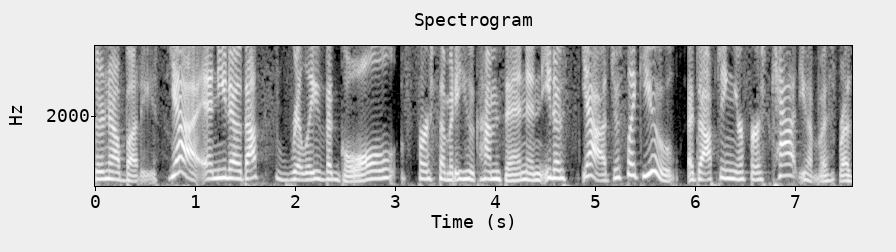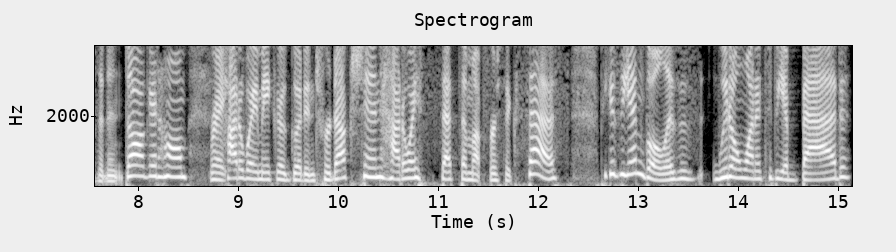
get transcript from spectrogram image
They're now buddies. Yeah, and you know that's really the goal for somebody who comes in and you know yeah, just like you, adopting your first cat, you have a resident dog at home. Right. How do I make a good introduction? How do I set them up for success? Because the end goal is is we don't want it to be a bad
